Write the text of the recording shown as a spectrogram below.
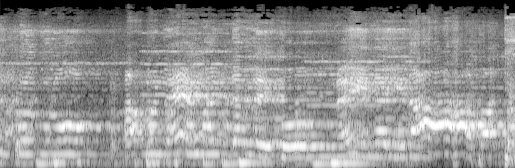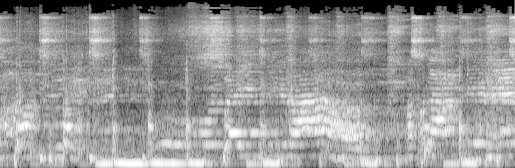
संत गुरु अपने मंडल को नई नई राह बताते हैं। नई राह बताते हैं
